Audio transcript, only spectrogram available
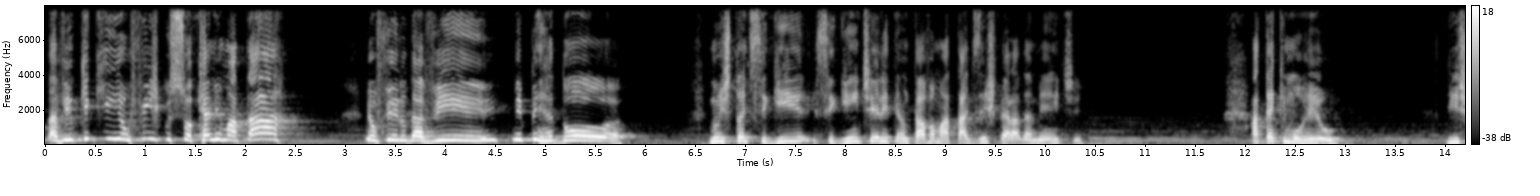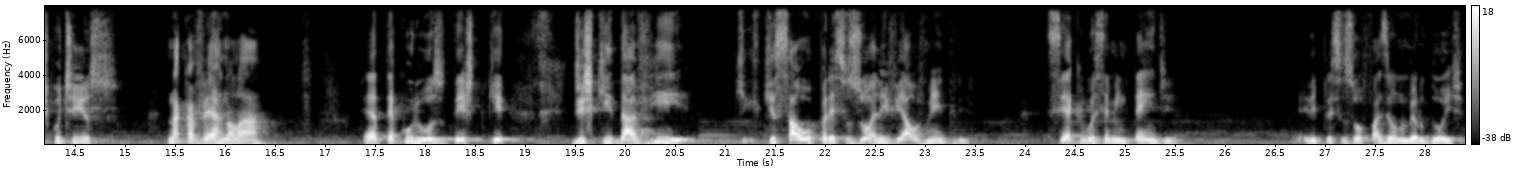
Davi, o que que eu fiz que o Senhor quer me matar? Meu filho Davi, me perdoa. No instante seguinte, ele tentava matar desesperadamente, até que morreu. E escute isso: na caverna lá, é até curioso o texto, porque diz que Davi, que, que Saul precisou aliviar o ventre. Se é que você me entende, ele precisou fazer o número dois.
